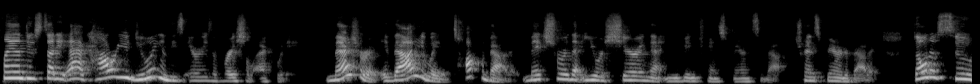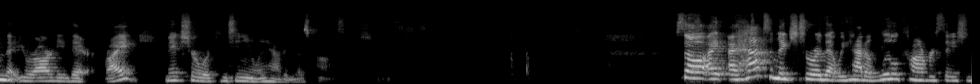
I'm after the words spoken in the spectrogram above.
Plan, do, study, act. How are you doing in these areas of racial equity? Measure it, evaluate it, talk about it. Make sure that you are sharing that and you're being transparent about transparent about it. Don't assume that you're already there, right? Make sure we're continually having those conversations. So I, I, had to make sure that we had a little conversation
